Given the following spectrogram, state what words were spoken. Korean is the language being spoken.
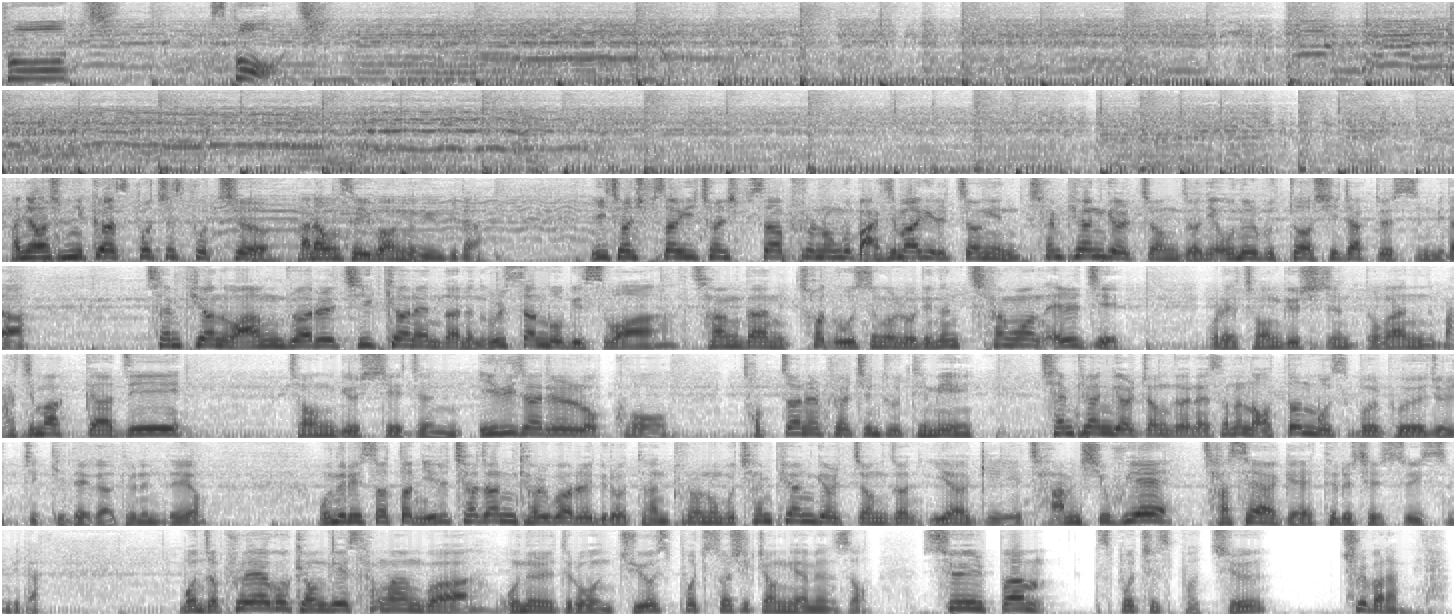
스포츠 스포츠 안녕하십니까 스포츠 스포츠 아나운서 이광용입니다. 2013-2014 프로농구 마지막 일정인 챔피언 결정전이 오늘부터 시작됐습니다. 챔피언 왕좌를 지켜내려는 울산 모비스와 창단 첫 우승을 노리는 창원 LG. 올해 정규 시즌 동안 마지막까지 정규 시즌 1위 자리를 놓고 접전을 펼친 두 팀이 챔피언 결정전에서는 어떤 모습을 보여줄지 기대가 되는데요. 오늘 있었던 1차전 결과를 비롯한 프로농구 챔피언 결정전 이야기 잠시 후에 자세하게 들으실 수 있습니다. 먼저 프로야구 경기 상황과 오늘 들어온 주요 스포츠 소식 정리하면서 수요일 밤 스포츠 스포츠 출발합니다.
